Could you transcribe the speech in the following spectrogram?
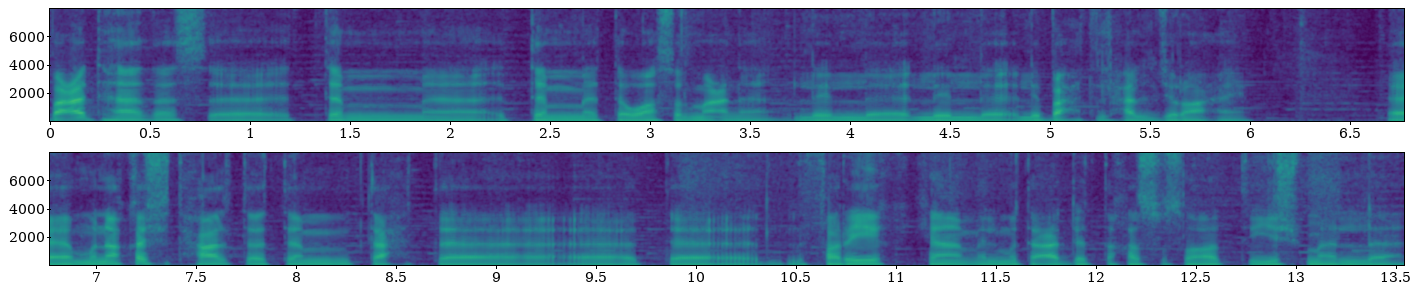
بعد هذا آه تم آه تم التواصل معنا لبحث الحل الجراحي. مناقشة حالته تم تحت فريق كامل متعدد التخصصات يشمل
